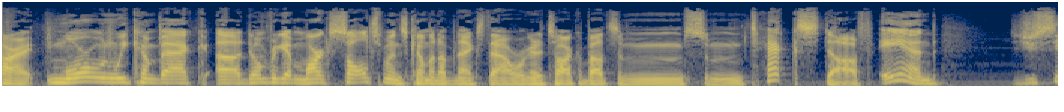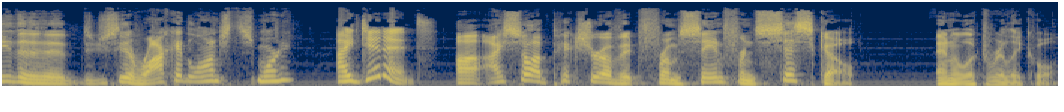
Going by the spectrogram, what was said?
All right, more when we come back. Uh, don't forget, Marc Saltzman's coming up next hour. We're going to talk about some some tech stuff. And did you see the did you see the rocket launch this morning? I didn't. Uh, I saw a picture of it from San Francisco, and it looked really cool.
